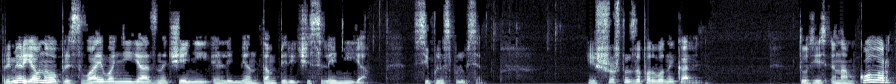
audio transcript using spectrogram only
Пример явного присваивания значений элементам перечисления в C++. И что ж тут за подводный камень? Тут есть enum colored,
